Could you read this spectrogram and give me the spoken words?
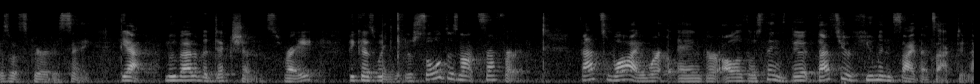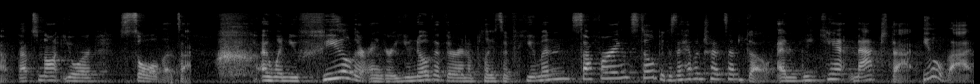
is what spirit is saying. Yeah, move out of addictions, right? Because when your soul does not suffer, that's why we're anger, all of those things. That's your human side that's acting out. That's not your soul that's acting. And when you feel their anger, you know that they're in a place of human suffering still because they haven't transcended go. And we can't match that, feel that.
